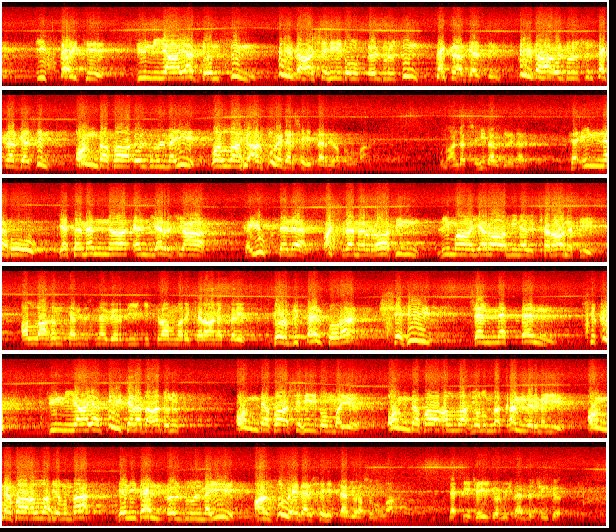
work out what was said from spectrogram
ister ki dünyaya dönsün, bir daha şehit olup öldürülsün, tekrar gelsin. Bir daha öldürülsün, tekrar gelsin. On defa öldürülmeyi vallahi arzu eder şehitler diyor Resulullah. Bunu ancak şehit arzu eder. فَاِنَّهُ يَتَمَنَّا اَنْ يَرْجِعَ فَيُكْسَلَ عَشْرَ مَرَّاتٍ لِمَا يَرَى مِنَ الْكَرَامَةِ Allah'ın kendisine verdiği ikramları, kerametleri gördükten sonra şehit cennetten çıkıp dünyaya bir kere daha dönüp on defa şehit olmayı, on defa Allah yolunda kan vermeyi, on defa Allah yolunda yeniden öldürülmeyi arzu eder şehitler diyor Resulullah. Neticeyi görmüşlerdir çünkü.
